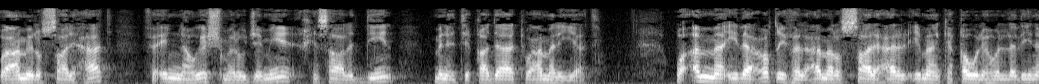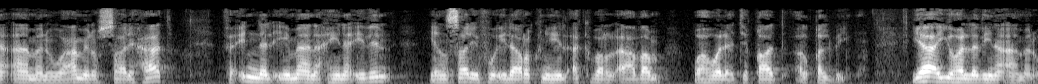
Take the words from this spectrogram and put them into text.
وعملوا الصالحات فإنه يشمل جميع خصال الدين من اعتقادات وعمليات. وأما إذا عطف العمل الصالح على الإيمان كقوله والذين آمنوا وعملوا الصالحات فإن الإيمان حينئذ ينصرف إلى ركنه الأكبر الأعظم وهو الاعتقاد القلبي. يا أيها الذين آمنوا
